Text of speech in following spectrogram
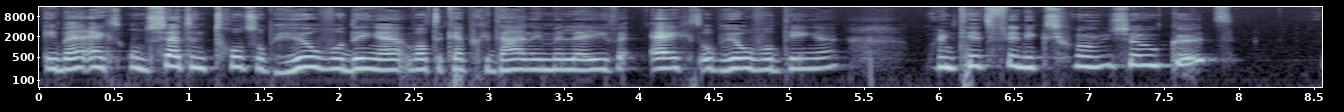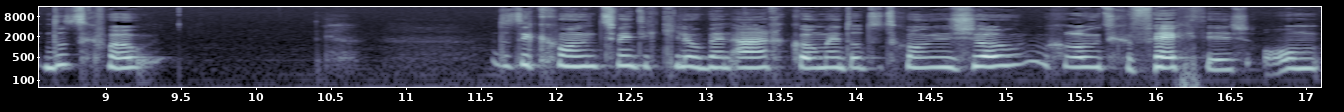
Ik ben echt ontzettend trots op heel veel dingen wat ik heb gedaan in mijn leven. Echt op heel veel dingen. Maar dit vind ik gewoon zo kut. Dat gewoon. Dat ik gewoon 20 kilo ben aangekomen en dat het gewoon zo'n groot gevecht is om,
